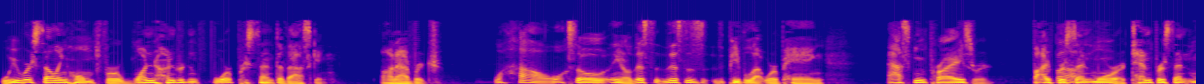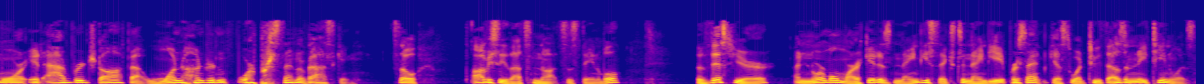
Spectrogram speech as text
we were selling homes for 104% of asking on average. Wow. So, you know, this this is the people that were paying asking price or 5% Above. more or 10% more. It averaged off at 104% of asking. So, obviously that's not sustainable. This year, a normal market is 96 to 98%. Guess what 2018 was?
